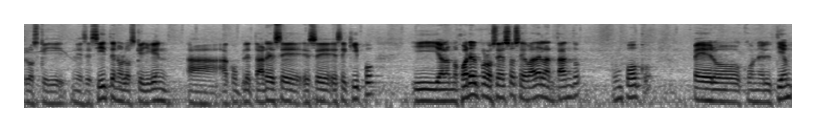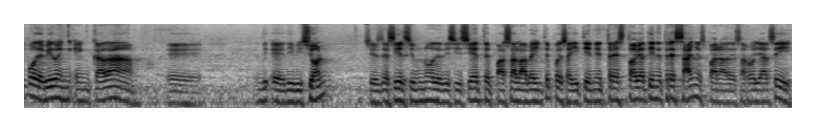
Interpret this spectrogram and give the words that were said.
los que necesiten o los que lleguen a, a completar ese, ese, ese equipo. Y a lo mejor el proceso se va adelantando un poco, pero con el tiempo debido en, cada eh, eh, división, si es decir, si uno de 17 pasa a la 20, pues ahí tiene tres, todavía tiene tres años para desarrollarse y,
